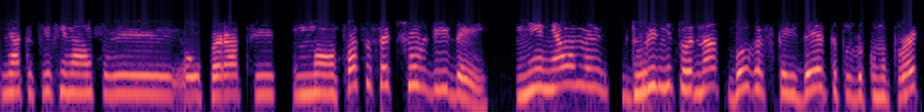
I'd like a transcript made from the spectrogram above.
някакви финансови операции, но това са все чужди идеи. Ние нямаме дори нито една българска идея като законопроект,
